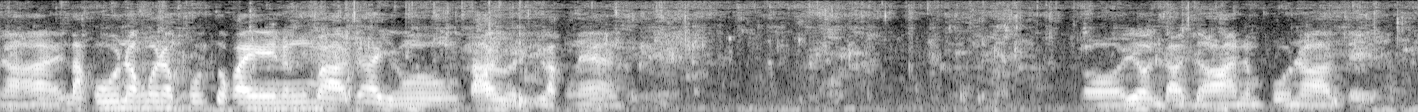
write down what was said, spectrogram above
Na, nakuna ko na po ito kayo ng umaga, yung tower clock na yan. So yun, dadaanan po natin.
